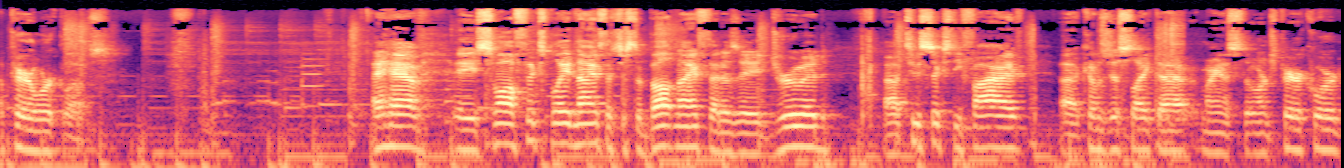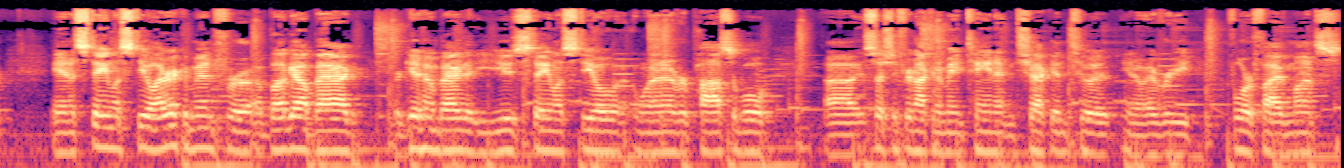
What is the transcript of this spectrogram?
a pair of work gloves. I have a small fixed blade knife that's just a belt knife that is a Druid uh, 265 uh, it comes just like that, minus the orange paracord. And it's stainless steel. I recommend for a bug out bag or get home bag that you use stainless steel whenever possible, uh, especially if you're not gonna maintain it and check into it, you know, every four or five months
